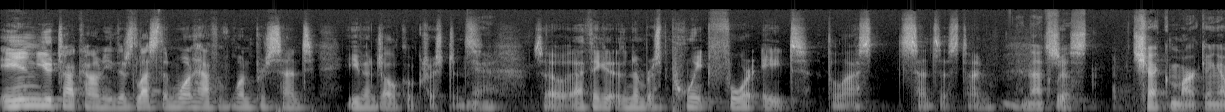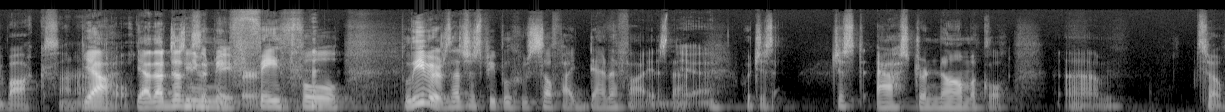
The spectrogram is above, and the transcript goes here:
in Utah County, there's less than one half of one percent evangelical Christians. Yeah, So I think the number is 0.48 the last census time. and that's Wait. just check marking a box on a yeah, yeah, that doesn't even mean faithful believers. That's just people who self-identify as that, Yeah, which is just astronomical. Um, so,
